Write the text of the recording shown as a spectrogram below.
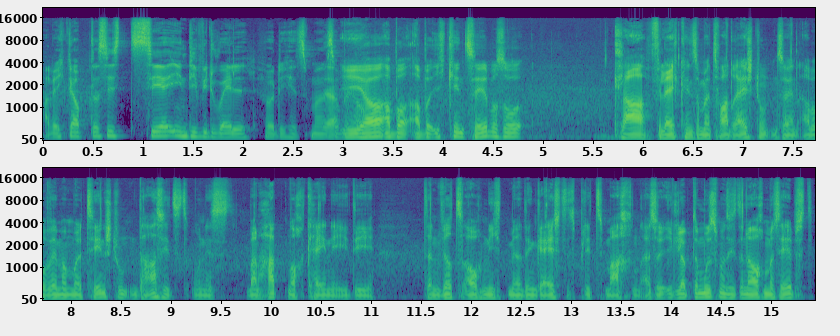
Aber ich glaube, das ist sehr individuell, würde ich jetzt mal Ja. so Ja, aber, aber ich kenne es selber so, klar, vielleicht können es mal zwei, drei Stunden sein, aber wenn man mal zehn Stunden da sitzt und es, man hat noch keine Idee, dann wird es auch nicht mehr den Geistesblitz machen. Also ich glaube, da muss man sich dann auch mal selbst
